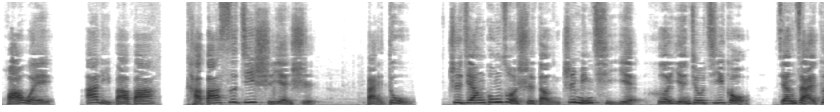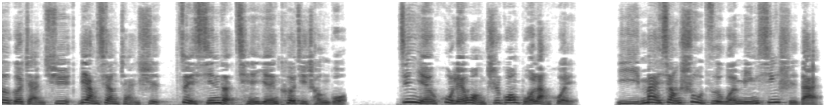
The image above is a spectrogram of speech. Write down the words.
华为、阿里巴巴、卡巴斯基实验室。百度、浙江工作室等知名企业和研究机构将在各个展区亮相展示最新的前沿科技成果。今年互联网之光博览会以“迈向数字文明新时代，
